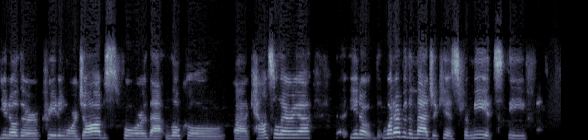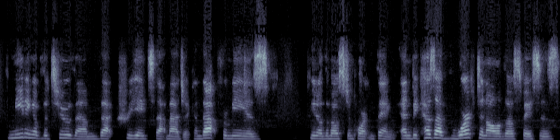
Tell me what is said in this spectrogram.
you know they're creating more jobs for that local uh, council area. You know whatever the magic is for me it's the meeting of the two of them that creates that magic and that for me is you know the most important thing. And because i've worked in all of those spaces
